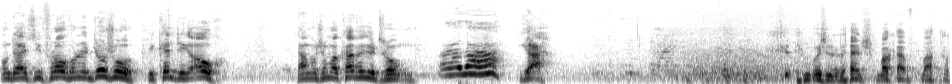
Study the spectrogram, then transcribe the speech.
Und da ist die Frau von der Duscho, die kennt dich auch. Da haben wir schon mal Kaffee getrunken. Alter. Ja. Ich muss ihn gleich schmackhaft machen.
